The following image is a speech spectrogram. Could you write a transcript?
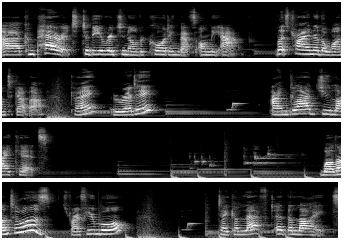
uh, compare it to the original recording that's on the app. Let's try another one together. Okay, ready? I'm glad you like it. Well done to us. Let's try a few more. Take a left at the light.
